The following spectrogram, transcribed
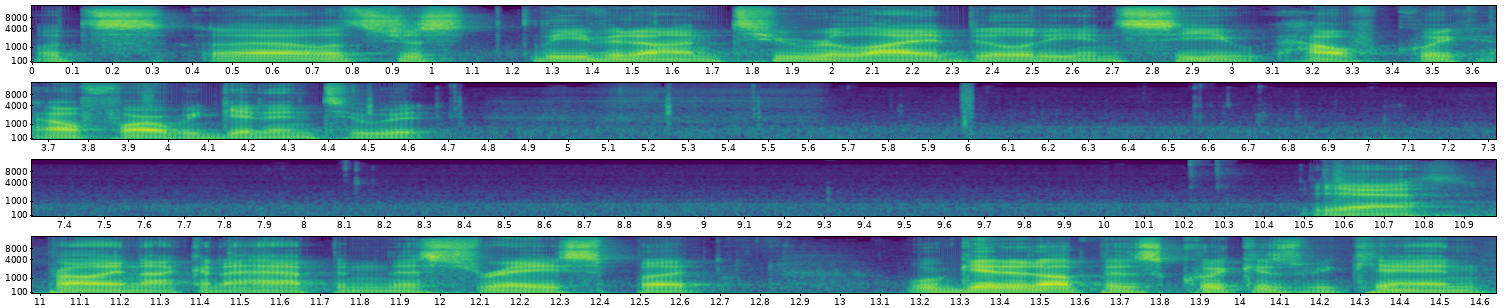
let's uh, let's just leave it on two reliability and see how quick, how far we get into it. Yeah, probably not going to happen this race, but we'll get it up as quick as we can.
